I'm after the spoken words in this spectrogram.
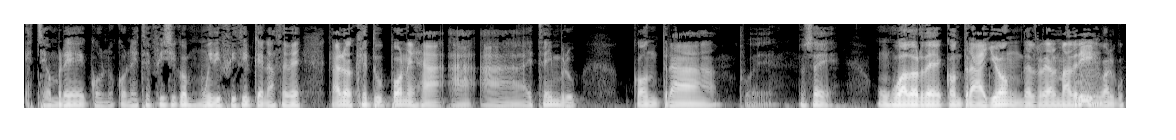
este hombre con, con este físico es muy difícil que en ACB. Claro, es que tú pones a, a, a Steinbrück contra, pues, no sé, un jugador de contra Ayón del Real Madrid o algo.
